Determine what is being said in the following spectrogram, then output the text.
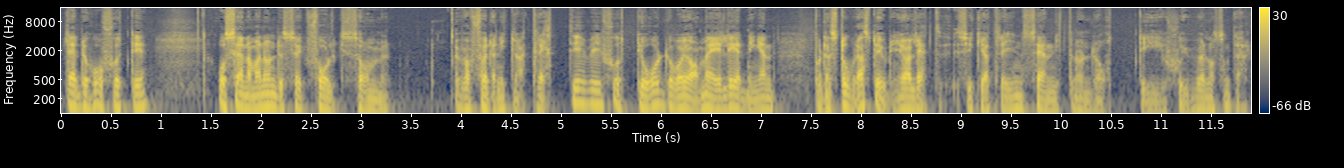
ledde H70. Och sen har man undersökt folk som var födda 1930 vid 70 år. Då var jag med i ledningen på den stora studien. Jag har lett psykiatrin sedan 1987 eller något sånt där.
